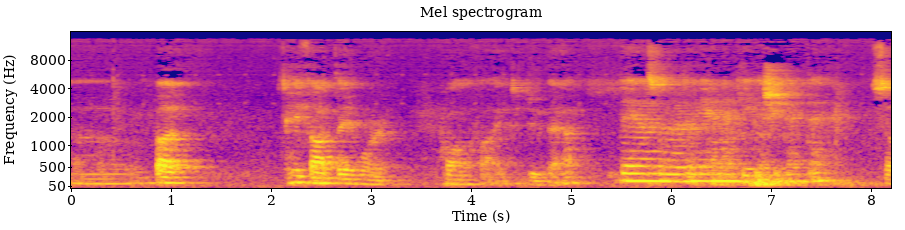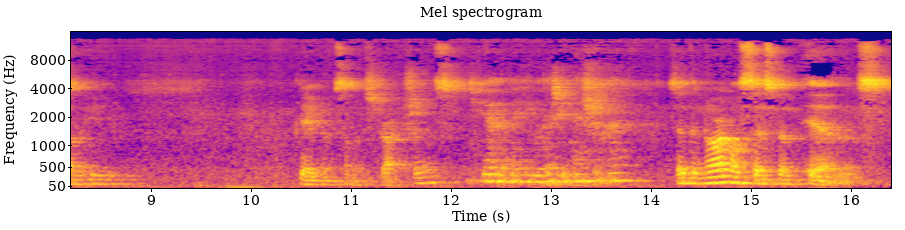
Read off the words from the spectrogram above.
Uh, but he thought they weren't qualified to do that. De azt gondolta, hogy erre nem képesítettek. So he gave them some instructions. Úgyhogy neki utasításokat. So the normal system is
